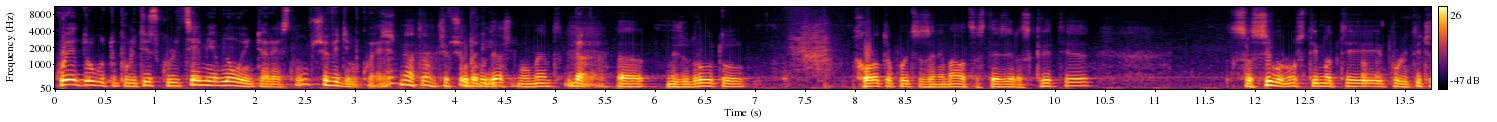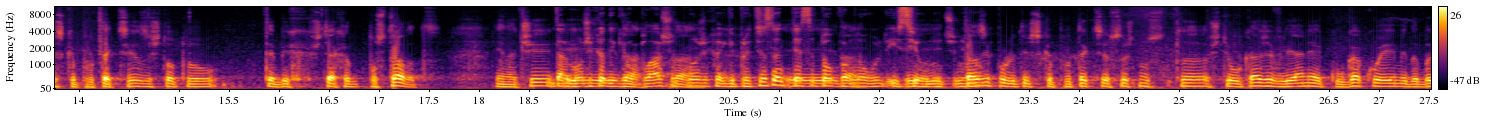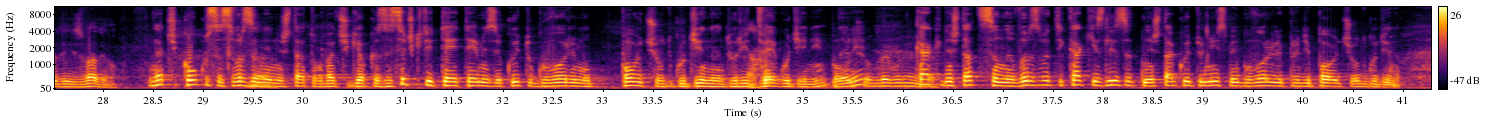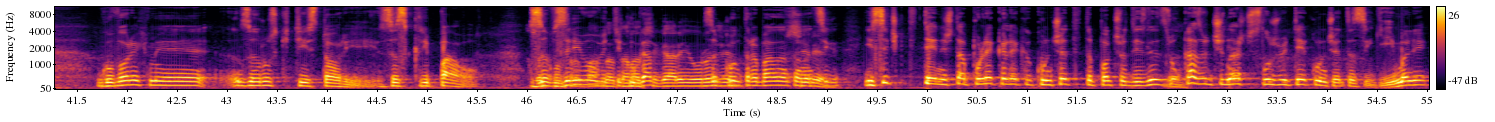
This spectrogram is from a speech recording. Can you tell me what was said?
Кое е другото политическо лице ми е много интересно. Ще видим кое е. Смятам, че в Ще бъде подходящ момент, Да. а, между другото, хората, които се занимават с тези разкрития, със сигурност имат и политическа протекция, защото те бих, щяха пострадат. Иначе, Да, и- можеха да ги оплашат, да. можеха да ги притиснат. Те са толкова да. много и силни, И че тази политическа протекция всъщност а, ще окаже влияние кога кое име да бъде извадено. Значи колко са свързани нещата обаче, Георка, за всичките тези теми, за които говорим от повече от година, дори две години, нали? от две години, как да. нещата се навързват и как излизат неща, които ние сме говорили преди повече от година. Говорихме за руските истории, за Скрипао, за, За взривовете, цигари и оръжие за контрабандата в на цигари. И всичките тези неща, полека-лека кончетата почват да излизат. Се оказва, че нашите служби тези кончета са ги имали.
